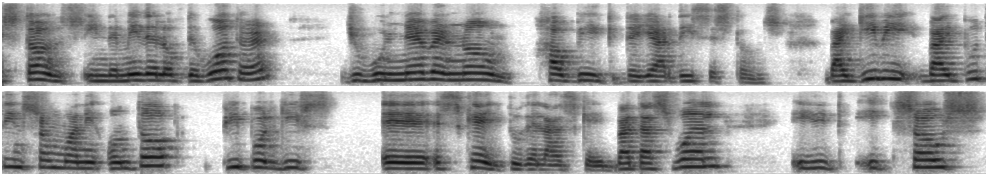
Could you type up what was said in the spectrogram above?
stones in the middle of the water, you will never know how big they are these stones. By giving by putting someone on top, people gives a scale to the landscape, but as well it, it shows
